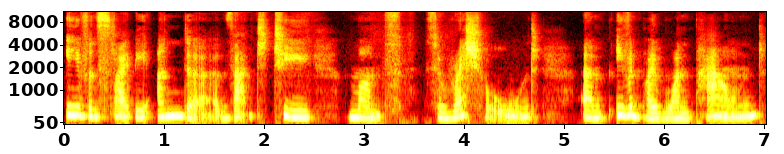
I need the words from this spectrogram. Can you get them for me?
even slightly under that two month threshold, um, even by one pound,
